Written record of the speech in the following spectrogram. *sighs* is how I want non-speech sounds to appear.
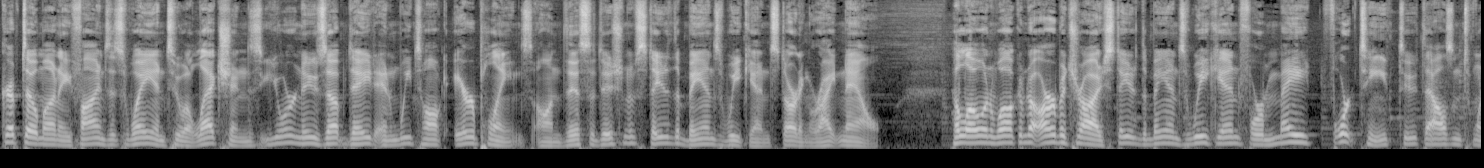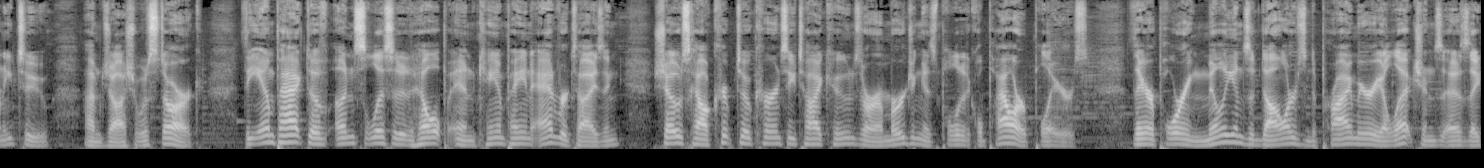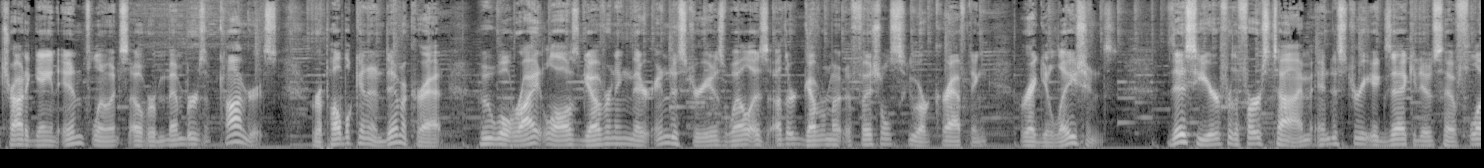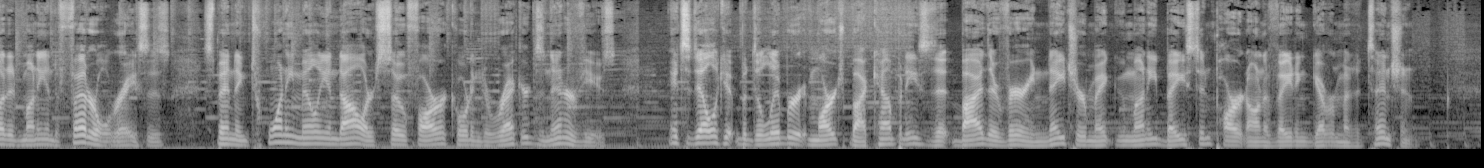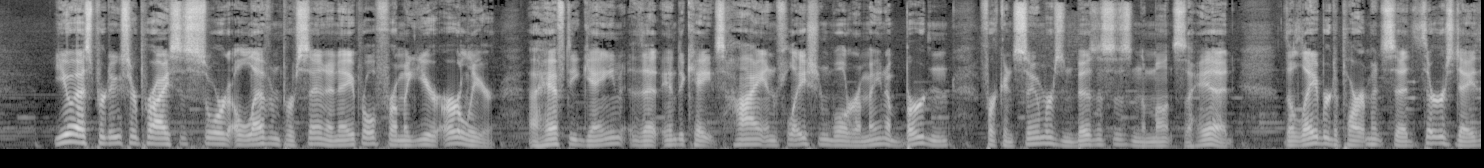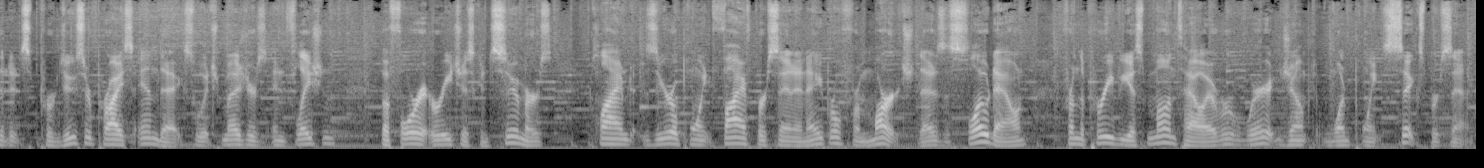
Crypto money finds its way into elections, your news update, and we talk airplanes on this edition of State of the Bands Weekend, starting right now. Hello and welcome to Arbitrage State of the Bands Weekend for May 14th, 2022. I'm Joshua Stark. The impact of unsolicited help and campaign advertising shows how cryptocurrency tycoons are emerging as political power players. They are pouring millions of dollars into primary elections as they try to gain influence over members of Congress, Republican and Democrat, who will write laws governing their industry as well as other government officials who are crafting regulations. This year, for the first time, industry executives have flooded money into federal races, spending $20 million so far, according to records and interviews. It's a delicate but deliberate march by companies that, by their very nature, make money based in part on evading government attention. U.S. producer prices soared 11% in April from a year earlier, a hefty gain that indicates high inflation will remain a burden for consumers and businesses in the months ahead. The Labor Department said Thursday that its producer price index, which measures inflation before it reaches consumers, climbed 0.5% in April from March. That is a slowdown from the previous month, however, where it jumped 1.6%.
